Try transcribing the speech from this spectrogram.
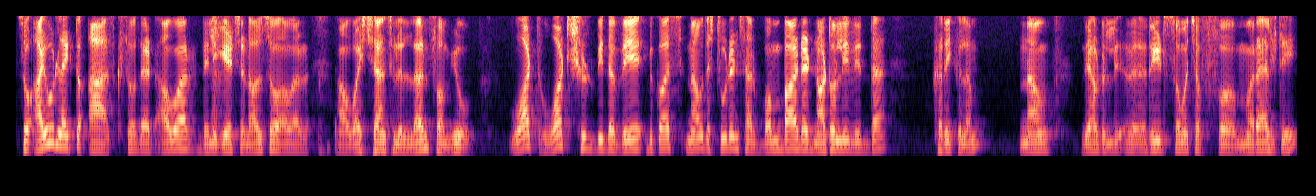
So I would like to ask so that our delegates and also our, vice chancellor learn from you what what should be the way because now the students are bombarded not only with the curriculum now they have to uh, read so much of uh, morality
